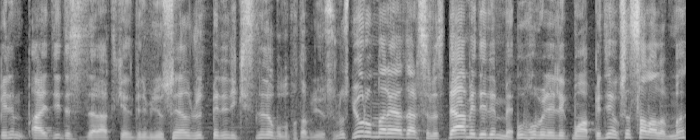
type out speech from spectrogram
benim ID'yi de sizler artık ezberi biliyorsunuz. Yani rütbenin ikisini de bulup atabiliyorsunuz. Yorumlara yazarsınız. Devam edelim mi? Bu popülerlik muhabbeti yoksa salalım mı?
